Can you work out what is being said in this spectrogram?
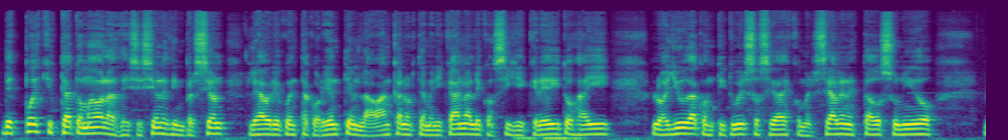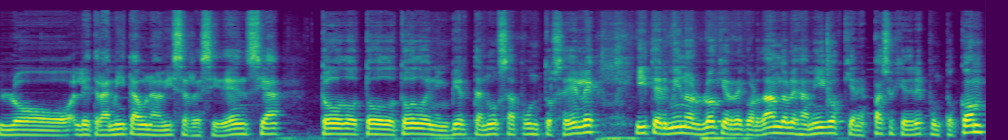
Después que usted ha tomado las decisiones de inversión, le abre cuenta corriente en la banca norteamericana, le consigue créditos ahí, lo ayuda a constituir sociedades comerciales en Estados Unidos, lo, le tramita una viceresidencia, todo, todo, todo en inviertanusa.cl y termino el bloque recordándoles amigos que en espacioajedrez.com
